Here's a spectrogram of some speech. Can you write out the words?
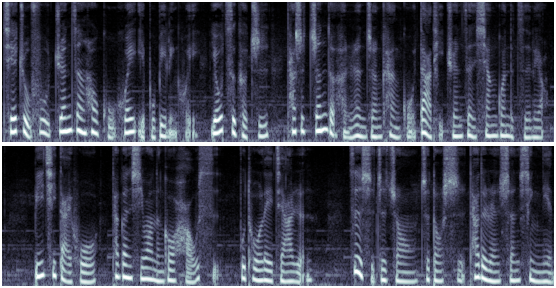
且嘱咐捐赠后骨灰也不必领回。由此可知，他是真的很认真看过大体捐赠相关的资料。比起歹活，他更希望能够好死，不拖累家人。自始至终，这都是他的人生信念。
